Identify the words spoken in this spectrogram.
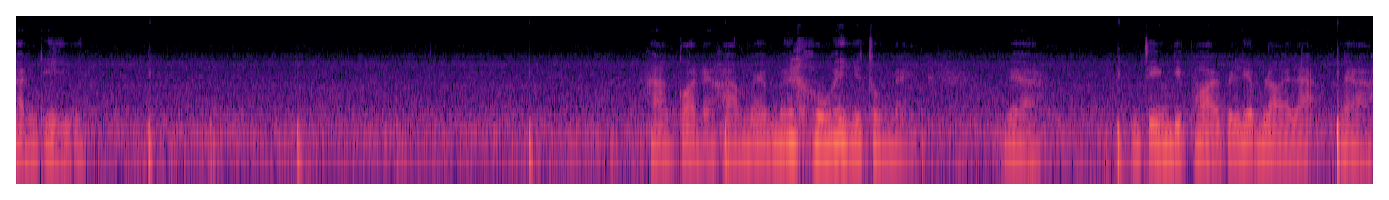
ทันที หา ก่อนนะคะ ไม่ไม่รู้ว่าอยู่ตรงไหนเนี่ยจริงๆ deploy ไปเรียบร้อยแล้วนะคะ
